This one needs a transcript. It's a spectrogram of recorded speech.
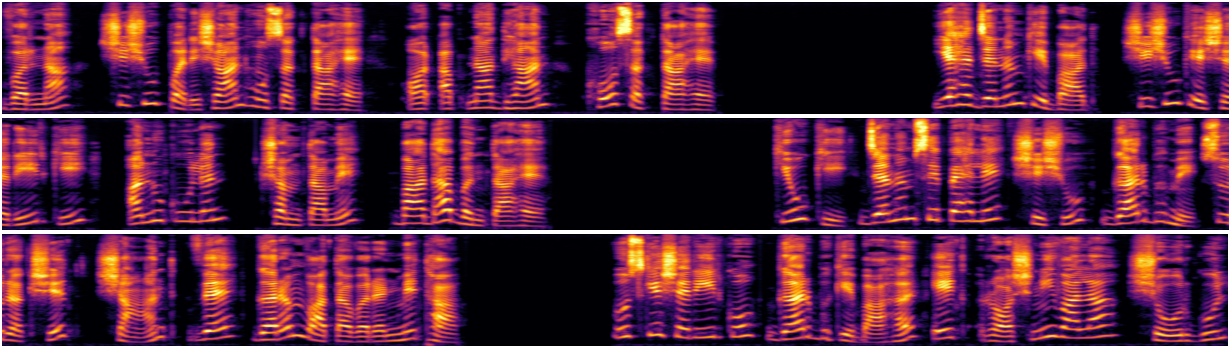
वरना शिशु परेशान हो सकता है और अपना ध्यान खो सकता है। यह जन्म के बाद शिशु के शरीर की अनुकूलन क्षमता में बाधा बनता है। क्योंकि जन्म से पहले शिशु गर्भ में सुरक्षित, शांत व गर्म वातावरण में था। उसके शरीर को गर्भ के बाहर एक रोशनी वाला, शोरगुल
